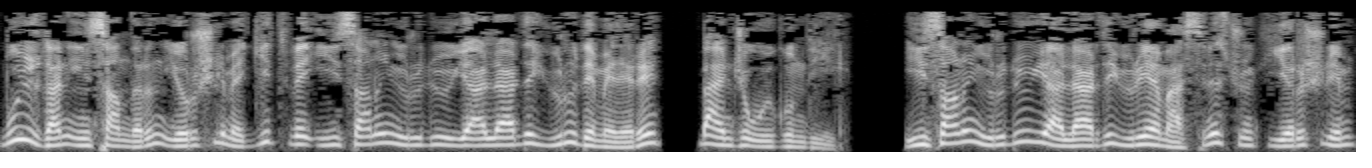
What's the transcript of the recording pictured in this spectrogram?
Bu yüzden insanların Yaruşilim'e git ve İsa'nın yürüdüğü yerlerde yürü demeleri bence uygun değil. İsa'nın yürüdüğü yerlerde yürüyemezsiniz çünkü Yarışilim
